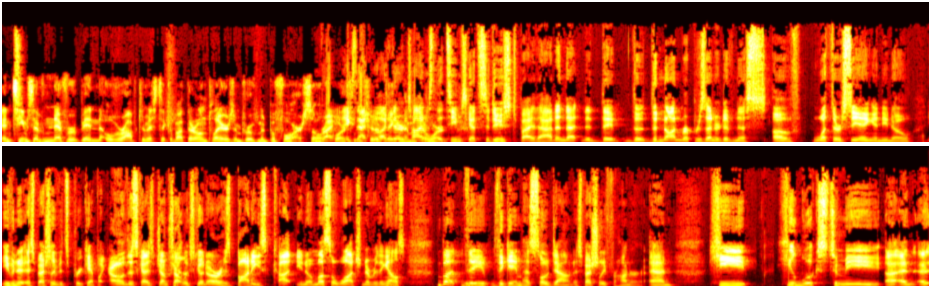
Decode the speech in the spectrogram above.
And teams have never been over optimistic about their own players' improvement before. So right, of course we exactly. should have Like taken there are them at times their that teams get seduced by that, and that they the the of what they're seeing, and you know, even especially if it's pre-camp, like oh, this guy's jump shot looks good, or his body's cut, you know, muscle watch and everything else. But the the game has slowed down, especially for Hunter, and he. He looks to me, uh, and uh,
